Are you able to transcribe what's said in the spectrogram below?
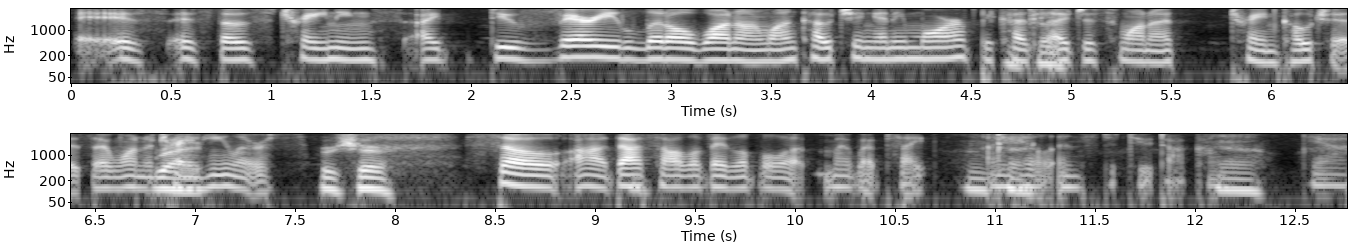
is is those trainings. I do very little one-on-one coaching anymore because Okay. I just want to train coaches. I want to train Right. healers. For sure. So uh, that's all available at my website, Okay. ihealinstitute.com. Yeah. yeah.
